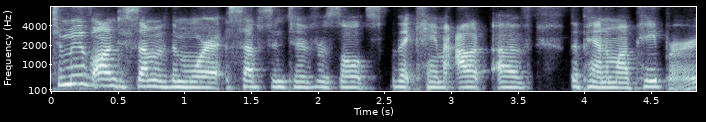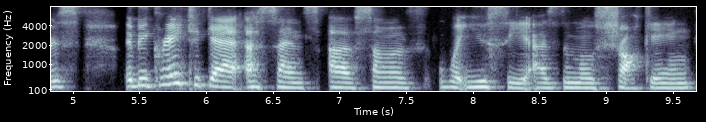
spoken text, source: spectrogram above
To move on to some of the more substantive results that came out of the Panama Papers, it'd be great to get a sense of some of what you see as the most shocking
